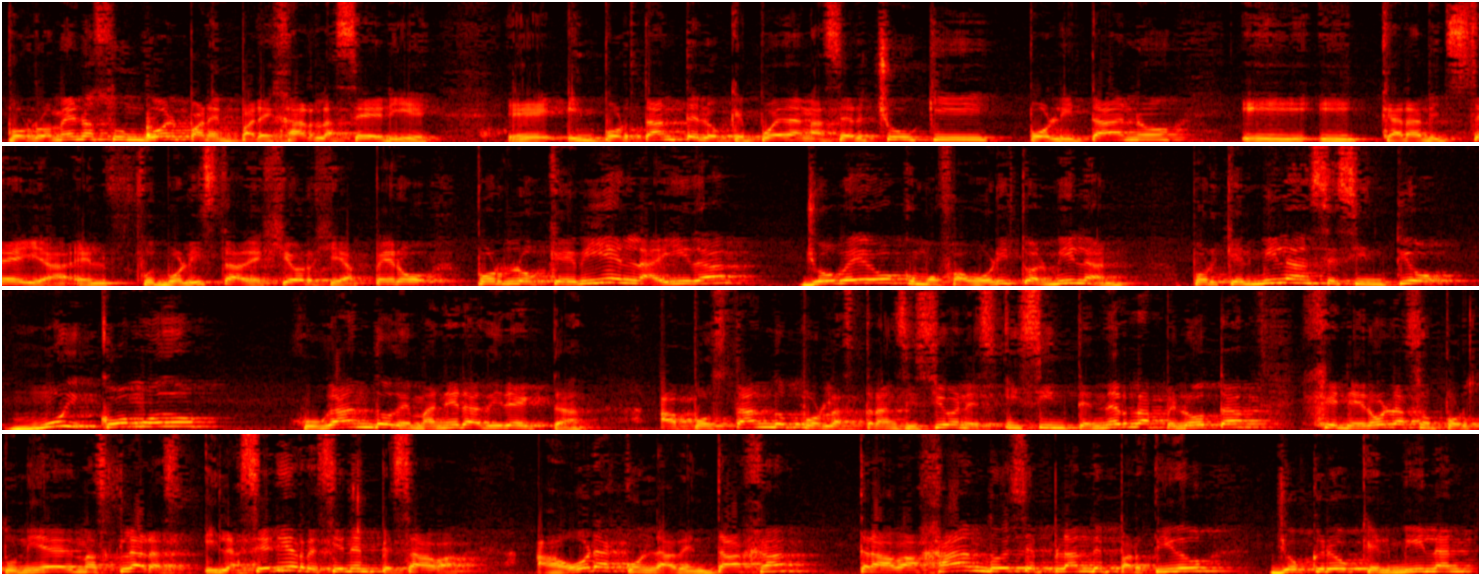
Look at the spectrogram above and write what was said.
por lo menos un gol para emparejar la serie. Eh, importante lo que puedan hacer Chucky, Politano y, y el futbolista de Georgia. Pero por lo que vi en la ida, yo veo como favorito al Milan, porque el Milan se sintió muy cómodo jugando de manera directa apostando por las transiciones y sin tener la pelota, generó las oportunidades más claras. Y la serie recién empezaba. Ahora con la ventaja, trabajando ese plan de partido, yo creo que el Milan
